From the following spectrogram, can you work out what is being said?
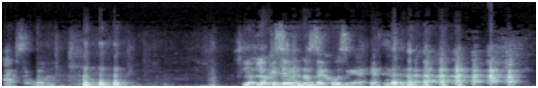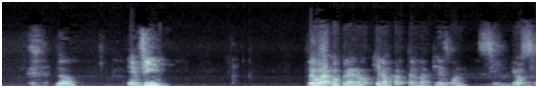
Ah, pues a huevo. Lo, lo que se ve no se juzga. ¿No? En fin. ¿Me voy a comprar o quiero apartar la PS1? Sí, yo sí.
